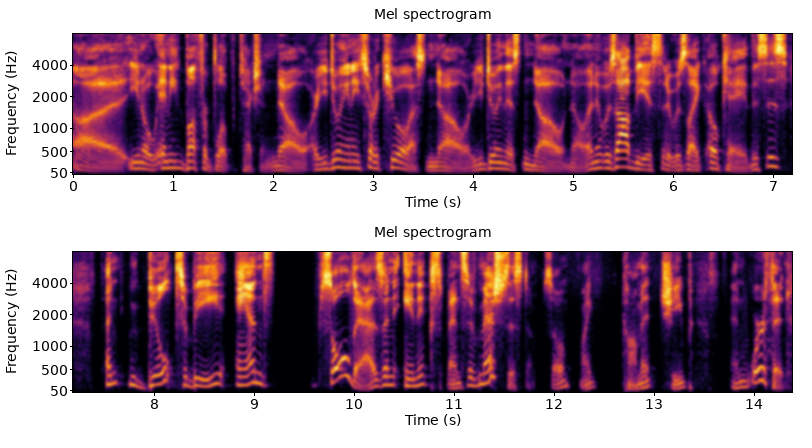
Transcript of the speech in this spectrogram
uh, you know, any buffer bloat protection? No. Are you doing any sort of QoS? No. Are you doing this? No, no. And it was obvious that it was like, okay, this is an, built to be and sold as an inexpensive mesh system. So my comment, cheap and worth it.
